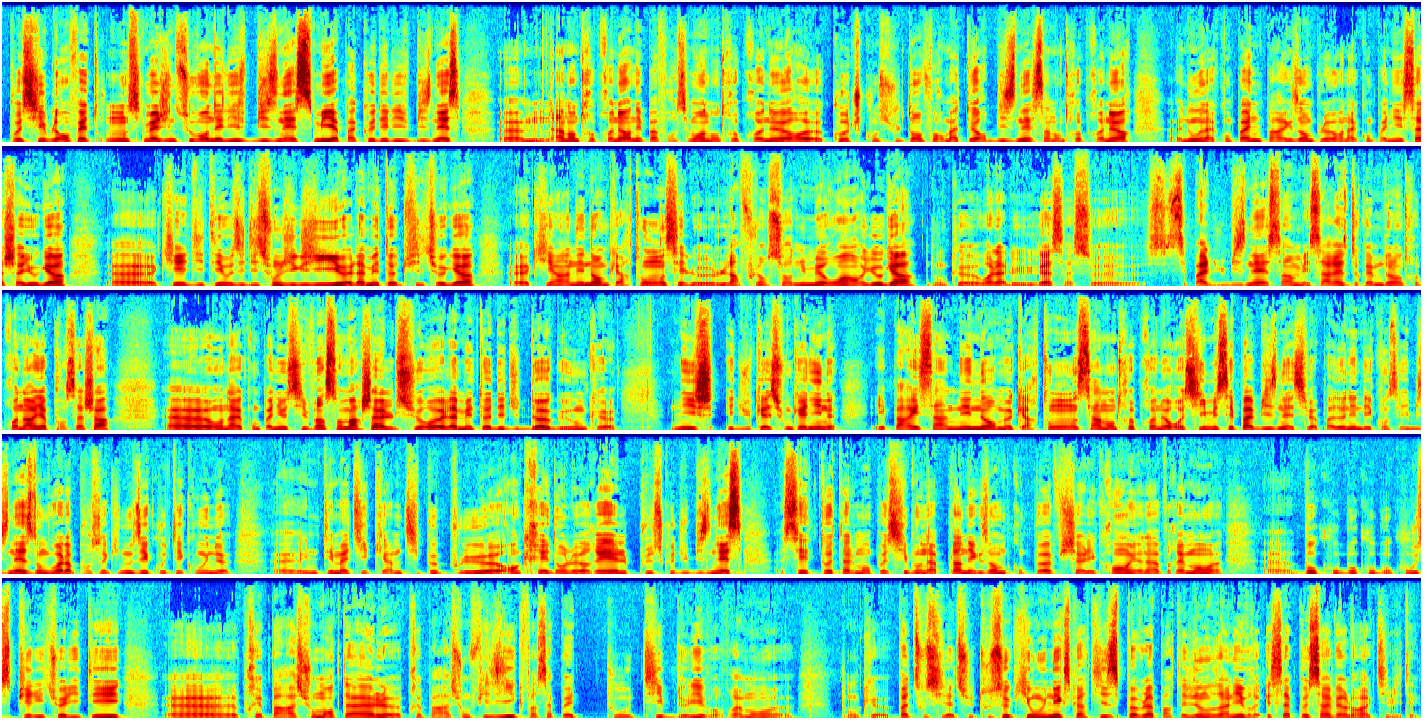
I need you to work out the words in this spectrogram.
possible. En fait, on s'imagine souvent des livres business, mais il n'y a pas que des livres business. un entrepreneur n'est pas forcément un entrepreneur, euh, coach, consultant, formateur, business, un entrepreneur. Euh, nous, on accompagne, par exemple, on a accompagné Sacha Yoga, euh, qui est édité aux éditions Jigji, la méthode Fit Yoga, qui a un énorme carton. C'est l'influenceur numéro un en yoga. Donc voilà, le yoga, ça se, c'est pas du business, hein, mais ça reste quand même de l'entrepreneuriat pour Sacha. on a accompagné aussi Vincent Marshall sur la méthode EduDog, donc niche éducation canine. Et pareil, c'est un énorme carton. C'est un entrepreneur aussi, mais c'est pas business. Il va pas donner des conseils business. Donc voilà, pour ceux qui nous écoutent et qui ont une, une thématique un petit peu plus euh, ancré dans le réel plus que du business, c'est totalement possible. On a plein d'exemples qu'on peut afficher à l'écran. Il y en a vraiment euh, euh, beaucoup, beaucoup, beaucoup. Spiritualité, préparation mentale, préparation physique. Enfin, ça peut être tout type de livre, vraiment. donc, pas de souci là-dessus. Tous ceux qui ont une expertise peuvent la partager dans un livre et ça peut servir leur activité.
